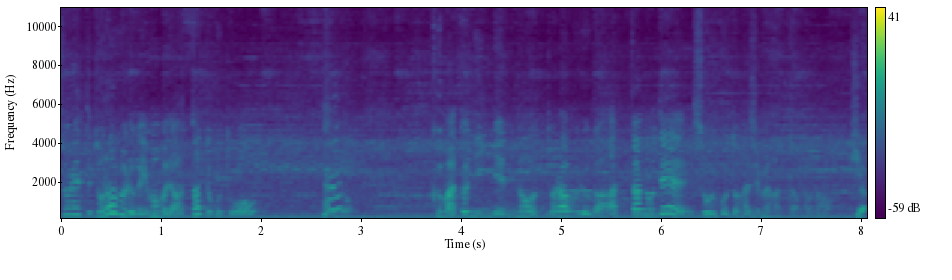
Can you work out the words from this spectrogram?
それってトラブルが今まであったってこと？そのクマと人間のトラブルがあったのでそういうことを始めはったのかな？いや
